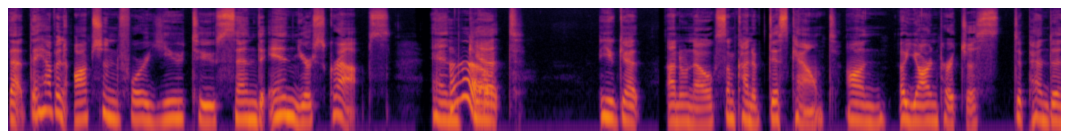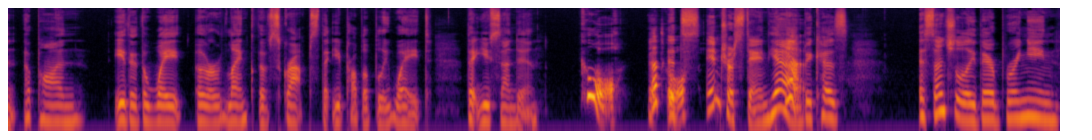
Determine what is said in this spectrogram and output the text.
that they have an option for you to send in your scraps and Oh. get you get I don't know, some kind of discount on a yarn purchase dependent upon either the weight or length of scraps that you probably weight that you send in. Cool. That's cool. It's interesting, yeah, Yeah. because essentially they're bringing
